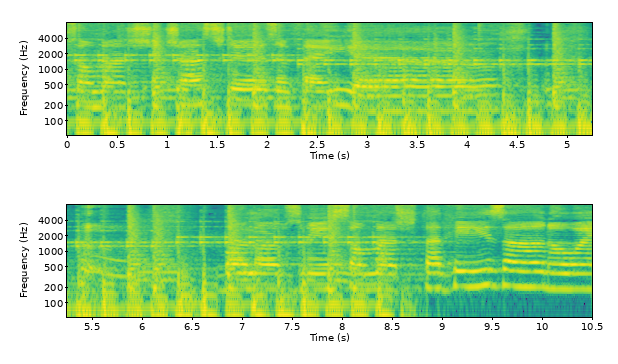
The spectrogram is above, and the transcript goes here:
So much, it just isn't fair. Boy loves me so much that he's unaware.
